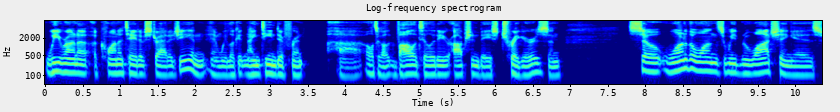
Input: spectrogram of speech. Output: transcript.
we run a, a quantitative strategy and, and we look at 19 different, uh, also called volatility or option based triggers. And so one of the ones we've been watching is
